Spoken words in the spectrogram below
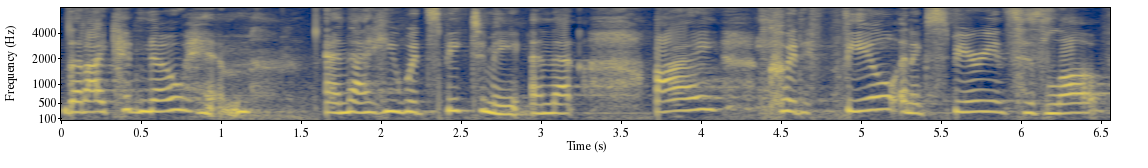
that I could know him, and that he would speak to me, and that I could feel and experience his love.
